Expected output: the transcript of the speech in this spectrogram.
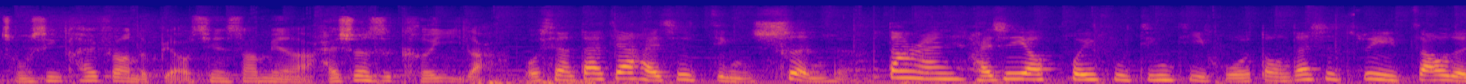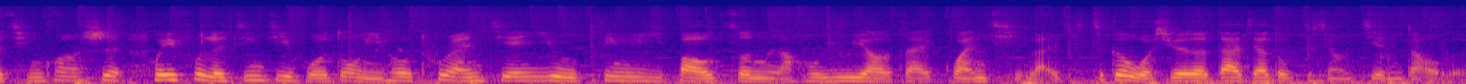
重新开放的表现上面啊，还算是可以啦。我想大家还是谨慎的，当然还是要恢复经济活动。但是最糟的情况是，恢复了经济活动以后，突然间又病例暴增，然后又要再关起来，这个我觉得大家都不想见到了。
